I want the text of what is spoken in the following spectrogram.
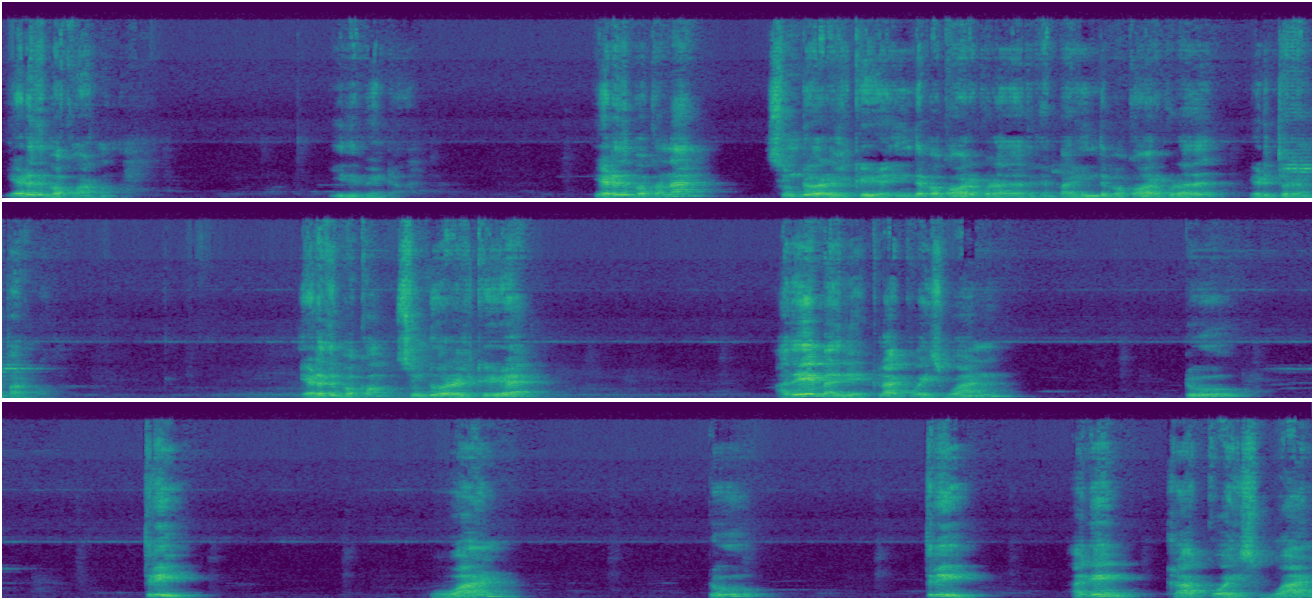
இடது பக்கம் வரணும். இது வேண்டாம். இடது பக்கம்னா சுண்டு வரல் கீழே. இந்த பக்கம் வரக்கூடாது. அதுக்கு பாரு இந்த பக்கம் வரக்கூடாது. எடுத்துடுறேன் பாருங்க. இடது பக்கம் சுண்டு வரல் கீழே. அதே மாதிரி clock wise one two three one two three again clock wise one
